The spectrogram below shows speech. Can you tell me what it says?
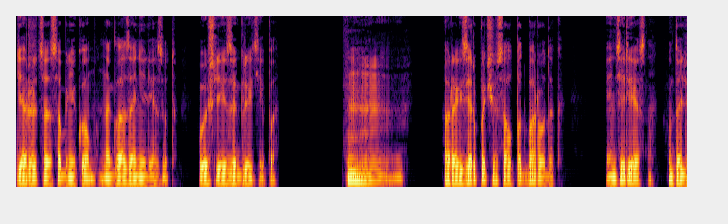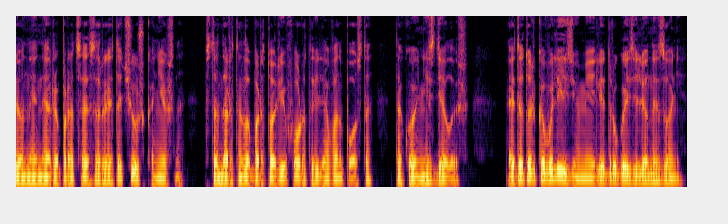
держатся особняком, на глаза не лезут, вышли из игры типа. Хм. Рейзер почесал подбородок. Интересно, удаленные нейропроцессоры — это чушь, конечно. В стандартной лаборатории форта или аванпоста такое не сделаешь. Это только в Элизиуме или другой зеленой зоне.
